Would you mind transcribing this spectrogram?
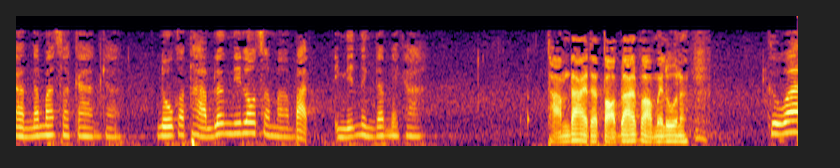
การนมัสการค่ะ หนูก็ถามเรื่องนิโรธสมาบัติอีกนิดหนึ่งได้ไหมคะ ถามได้แต่ตอบได้หรือเปล่าไม่รู้นะ คือว่า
